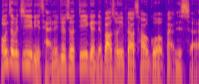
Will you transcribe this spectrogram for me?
我们怎么积极理财呢？就是说，第一个，你的报酬率不要超过百分之十二。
